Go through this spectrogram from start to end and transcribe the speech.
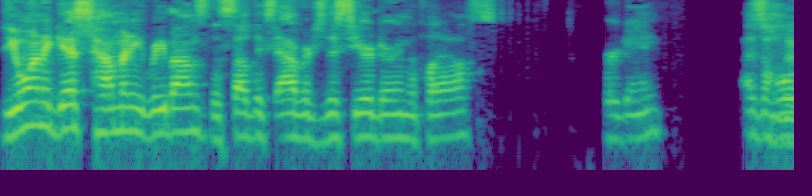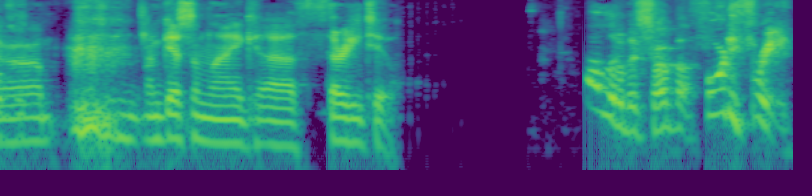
Do you want to guess how many rebounds the Celtics averaged this year during the playoffs per game as a whole? Um, I'm guessing like uh, 32. A little bit short, but 43.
